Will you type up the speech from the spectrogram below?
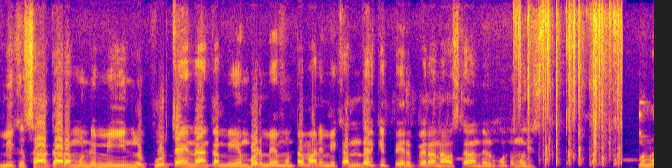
మీకు సహకారం ఉండి మీ ఇండ్లు పూర్తయినాక మీ ఎంబడి మేము ఉంటామని మీకు అందరికీ పేరు పేరు నమస్కారం తెలుపుకుంటూ ముగిస్తాం. మన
